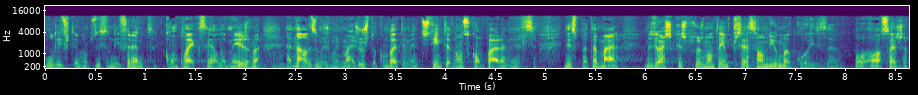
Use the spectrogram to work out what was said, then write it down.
O livro tem uma posição diferente, complexa ela mesma, uhum. análise, mas muito mais justa, completamente distinta, não se compara nesse, nesse patamar. Mas eu acho que as pessoas não têm percepção de uma coisa. Ou seja,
